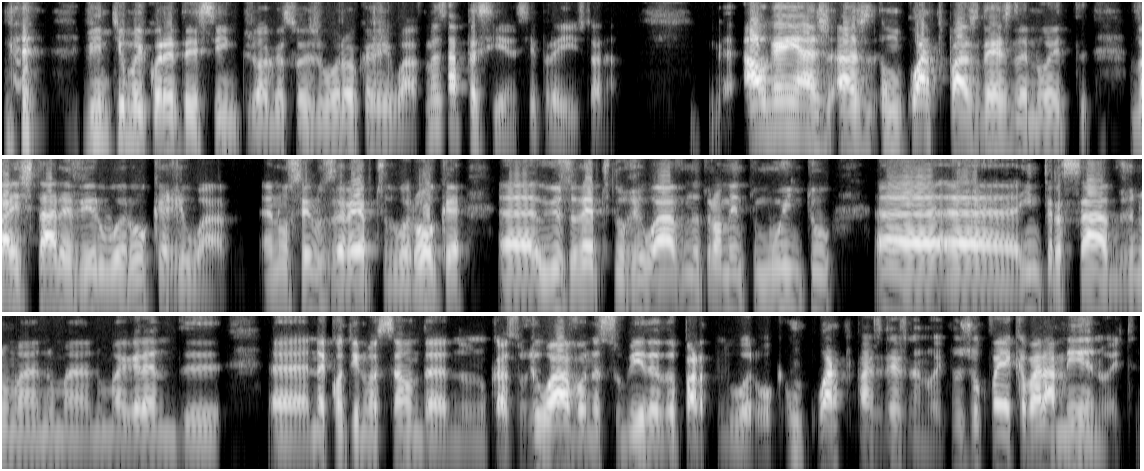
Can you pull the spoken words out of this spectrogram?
21 e 45 joga-se hoje o Oroca Rio Ave. Mas há paciência para isto ou não? Alguém às, às, um quarto para as 10 da noite vai estar a ver o Aroca Rio Ave, a não ser os adeptos do Aroca uh, e os adeptos do Rio Ave, naturalmente muito uh, uh, interessados numa, numa, numa grande... na continuação, da, no, no, caso do Rio Ave, ou na subida da parte do Aroca. Um quarto para as 10 da noite. Um jogo que vai acabar à meia-noite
